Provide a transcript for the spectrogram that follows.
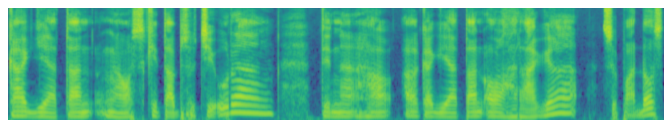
kagiatan ngaos kitab suci urang Tina hal eh, uh, kegiatan olahraga supados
